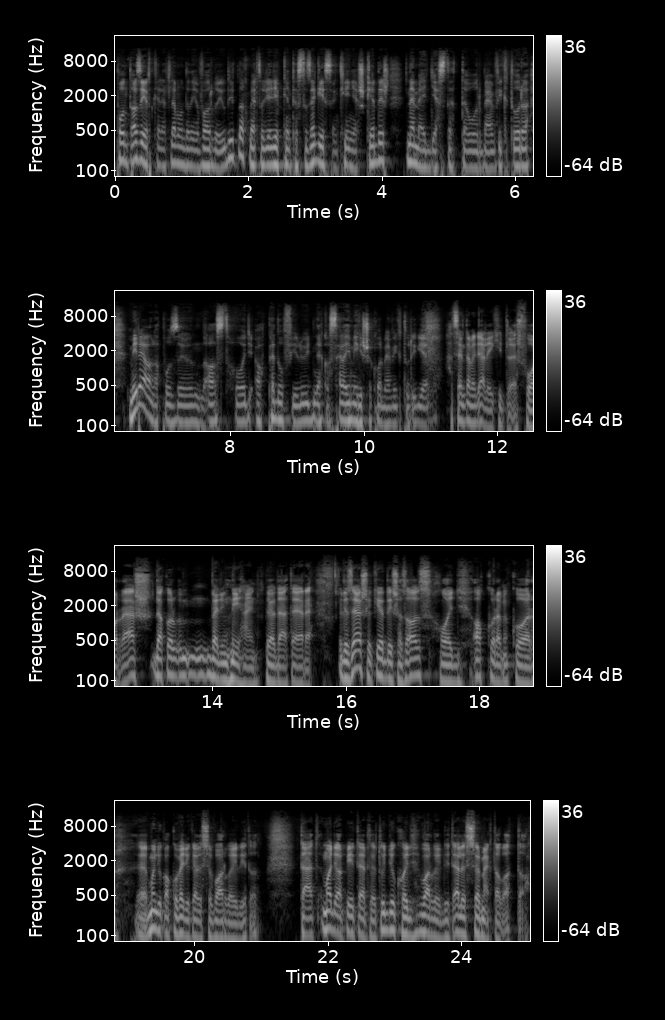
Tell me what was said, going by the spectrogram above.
pont azért kellett lemondani a Varga Juditnak, mert hogy egyébként ezt az egészen kényes kérdést nem egyeztette Orbán Viktorra. Mire alapozza ön azt, hogy a pedofil ügynek a szálai mégis a Orbán Viktorig élnek? Hát szerintem egy elég hiteles forrás, de akkor vegyünk néhány példát erre. Az első kérdés az az, hogy akkor, amikor, mondjuk akkor vegyük először Varga Juditot. Tehát Magyar Pétertől tudjuk, hogy Varga Judit először megtagadta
